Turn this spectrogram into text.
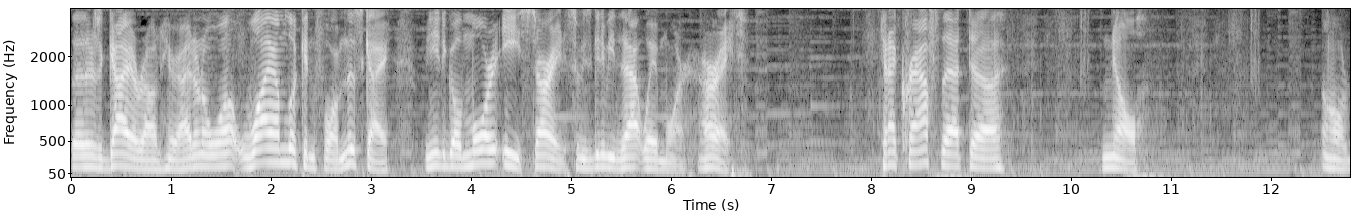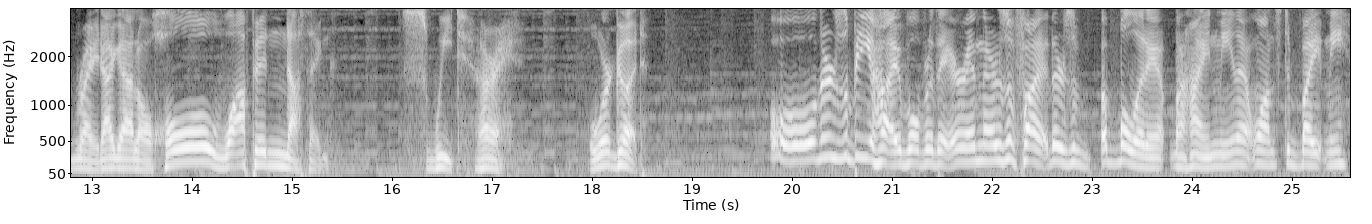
There's a guy around here. I don't know what, why I'm looking for him. This guy. We need to go more east. All right, so he's going to be that way more. All right. Can I craft that? Uh... No. All right, I got a whole whopping nothing. Sweet. All right. We're good. Oh, there's a beehive over there, and there's a fire. there's a, a bullet ant behind me that wants to bite me.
